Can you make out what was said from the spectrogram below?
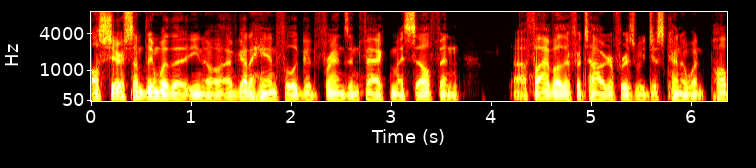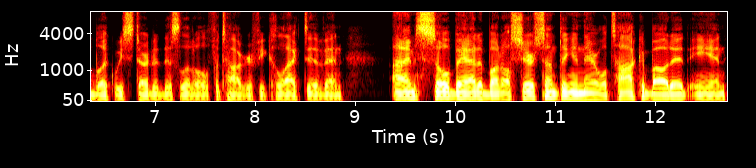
I'll share something with a, you know, I've got a handful of good friends. In fact, myself and uh, five other photographers, we just kind of went public. We started this little photography collective, and I'm so bad about. I'll share something in there. We'll talk about it, and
